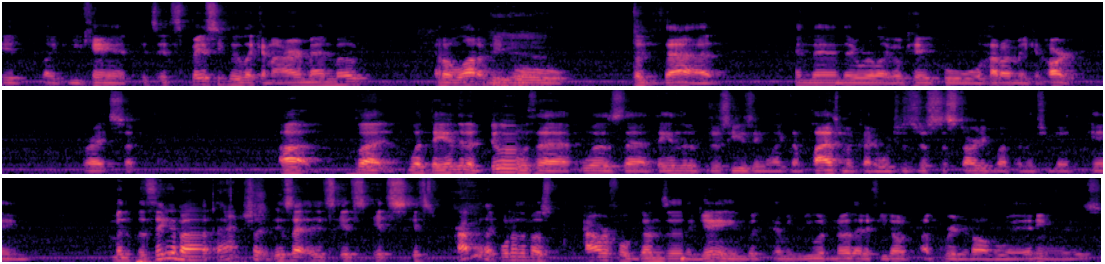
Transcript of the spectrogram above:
it like you can't. It's it's basically like an Iron Man mode, and a lot of people took that, and then they were like, okay, cool. How do I make it harder? Right. So, uh, but what they ended up doing with that was that they ended up just using like the plasma cutter, which is just a starting weapon that you get at the game. But the thing about that shit is that it's it's it's it's probably like one of the most powerful guns in the game. But I mean, you wouldn't know that if you don't upgrade it all the way, anyways.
